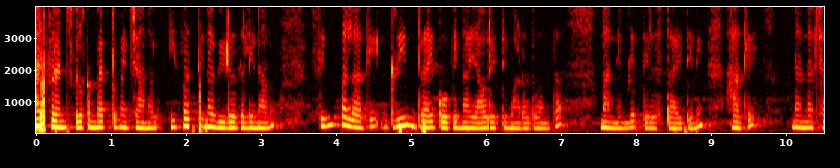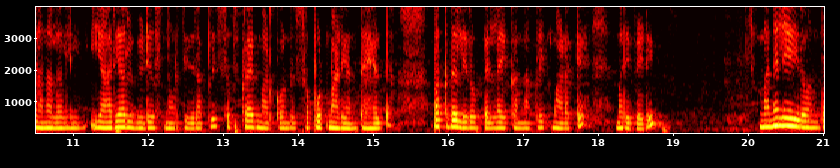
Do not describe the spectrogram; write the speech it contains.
Hi friends welcome back to my channel ಇವತ್ತಿನ ವಿಡಿಯೋದಲ್ಲಿ ನಾನು ಸಿಂಪಲ್ಲಾಗಿ ಗ್ರೀನ್ ಡ್ರೈ ಗೋಬಿನ ಯಾವ ರೀತಿ ಮಾಡೋದು ಅಂತ ನಾನು ನಿಮಗೆ ತಿಳಿಸ್ತಾ ಇದ್ದೀನಿ. ಹಾಗೆ ನನ್ನ ಚಾನಲಲ್ಲಿ ಯಾರ್ಯಾರು ವೀಡಿಯೋಸ್ ನೋಡ್ತಿದ್ದೀರಾ ಪ್ಲೀಸ್ ಸಬ್ಸ್ಕ್ರೈಬ್ ಮಾಡಿಕೊಂಡು ಸಪೋರ್ಟ್ ಮಾಡಿ ಅಂತ ಹೇಳ್ತಾ ಪಕ್ಕದಲ್ಲಿರೋ ಬೆಲ್ಲೈಕನ್ನ ಕ್ಲಿಕ್ ಮಾಡೋಕ್ಕೆ ಮರಿಬೇಡಿ. ಮನೇಲೇ ಇರೋವಂಥ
